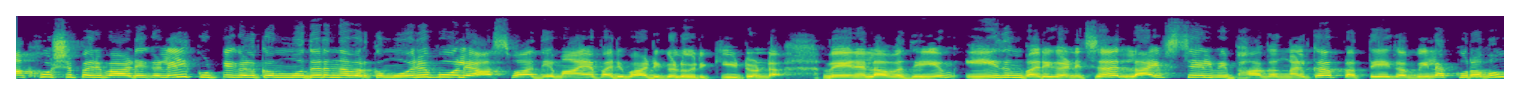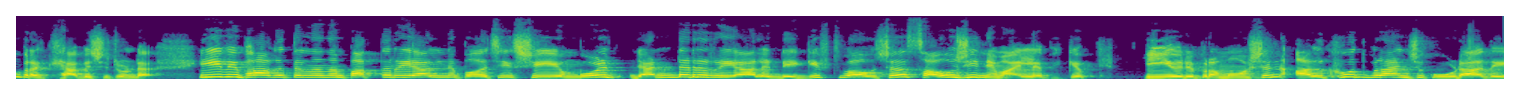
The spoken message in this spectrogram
ആഘോഷ പരിപാടികളിൽ കുട്ടികൾക്കും മുതിർന്നവർക്കും ഒരുപോലെ ആസ്വാദ്യമായ പരിപാടികൾ ഒരുക്കിയിട്ടുണ്ട്. വേനൽ അവധിയും ഈദും പരിഗണിച്ച് ലൈഫ് സ്റ്റൈൽ വിഭാഗങ്ങൾക്ക് പ്രത്യേക വിലക്കുറവും പ്രഖ്യാപിച്ചിട്ടുണ്ട്. ഈ വിഭാഗത്തിൽ നിന്നും പത്ത് റിയാലിന് പർച്ചേസ് ചെയ്യുമ്പോൾ രണ്ടര റിയാലിന്റെ ഗിഫ്റ്റ് വൗച്ചർ സൗജന്യമായി ലഭിക്കും. ഈ ഒരു പ്രൊമോഷൻ അൽഖൂദ് ബ്രാഞ്ച് കൂടാതെ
